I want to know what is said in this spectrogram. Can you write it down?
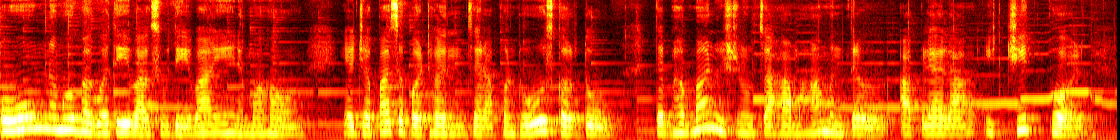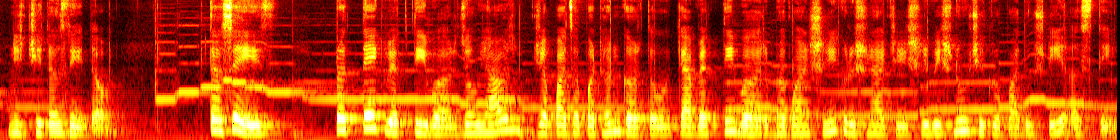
ओम नमो भगवते वासुदेवाय नमः. या जपाचं पठन जर आपण रोज करतो तर भगवान विष्णूचा हा महामंत्र आपल्याला इच्छित फळ निश्चितच देतं. तसेच प्रत्येक व्यक्तीवर जो ह्या जपाचं पठन करतो त्या व्यक्तीवर भगवान श्रीकृष्णाची श्री विष्णूची कृपादृष्टी असते.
